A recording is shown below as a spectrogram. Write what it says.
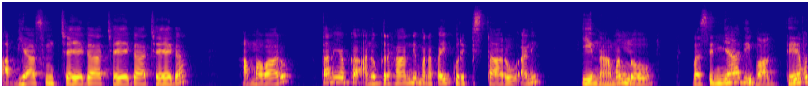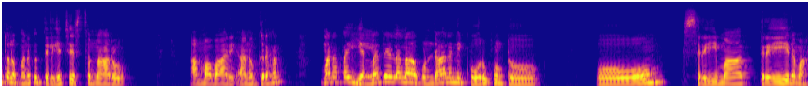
అభ్యాసం చేయగా చేయగా చేయగా అమ్మవారు తన యొక్క అనుగ్రహాన్ని మనపై కురిపిస్తారు అని ఈ నామంలో వసిన్యాది వాగ్దేవతలు మనకు తెలియచేస్తున్నారు. అమ్మవారి అనుగ్రహం మనపై ఎల్లవేళలా ఉండాలని కోరుకుంటూ ఓం శ్రీమాత్రే నమః.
